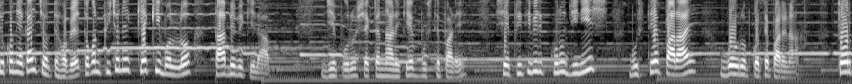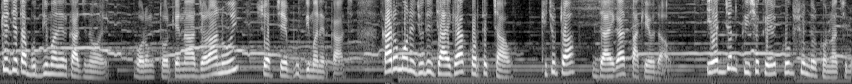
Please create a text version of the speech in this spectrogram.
যখন একাই চলতে হবে, তখন পিছনে কে কি বলল, তা ভেবে কি লাভ? যে পুরুষ একটা নারীকে বুঝতে পারে, সে পৃথিবীর কোনো জিনিস বুঝতে পারায়, গৌরব করতে পারে না। তর্কে যেটা বুদ্ধিমানের কাজ নয়, বরং তর্কে না জড়ানোই সবচেয়ে বুদ্ধিমানের কাজ। কারও মনে যদি জায়গা করতে চাও, কিছুটা জায়গা তাকেও দাও। একজন কৃষকের খুব সুন্দর কন্যা ছিল।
